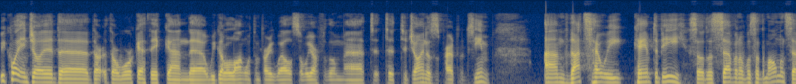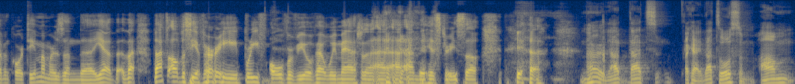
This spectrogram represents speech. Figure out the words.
we quite enjoyed uh, their, their work ethic, and uh, we got along with them very well. So we offered them uh, to, to, to join us as part of the team and that's how we came to be. So there's seven of us at the moment, seven core team members, and uh, yeah, that, that's obviously a very brief overview of how we met and, and, and, the history. So yeah, no, that that's okay. That's awesome. Um,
